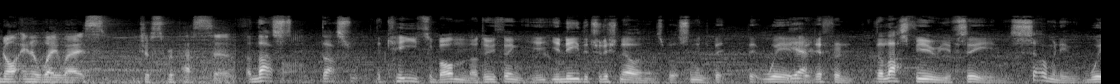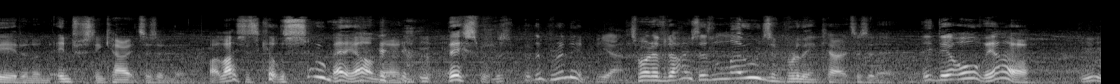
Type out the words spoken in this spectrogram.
not in a way where it's just repetitive. And that's that's the key to Bond. I do think you, you need the traditional elements, but something a bit bit weird, Yeah. a bit different. The last few you've seen, so many weird and interesting characters in them. Like License to Kill, there's so many, aren't there? this, but, there's- but they're brilliant. Yeah. Tomorrow Never Dies, there's loads of brilliant characters in it. They, they all they are. Hmm.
